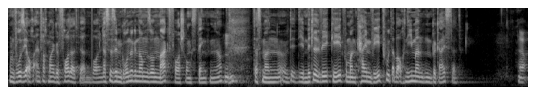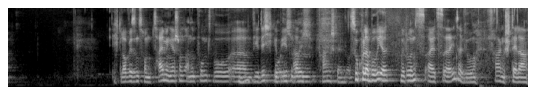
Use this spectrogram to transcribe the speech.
und wo sie auch einfach mal gefordert werden wollen. Das ist im Grunde genommen so ein Marktforschungsdenken, ne? mhm. dass man den Mittelweg geht, wo man keinem wehtut, aber auch niemanden begeistert. Ja. Ich glaube, wir sind vom Timing her schon an einem Punkt, wo äh, mhm. wir dich gebeten haben, zu kollaborieren mit uns als äh, Interview-Fragensteller.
